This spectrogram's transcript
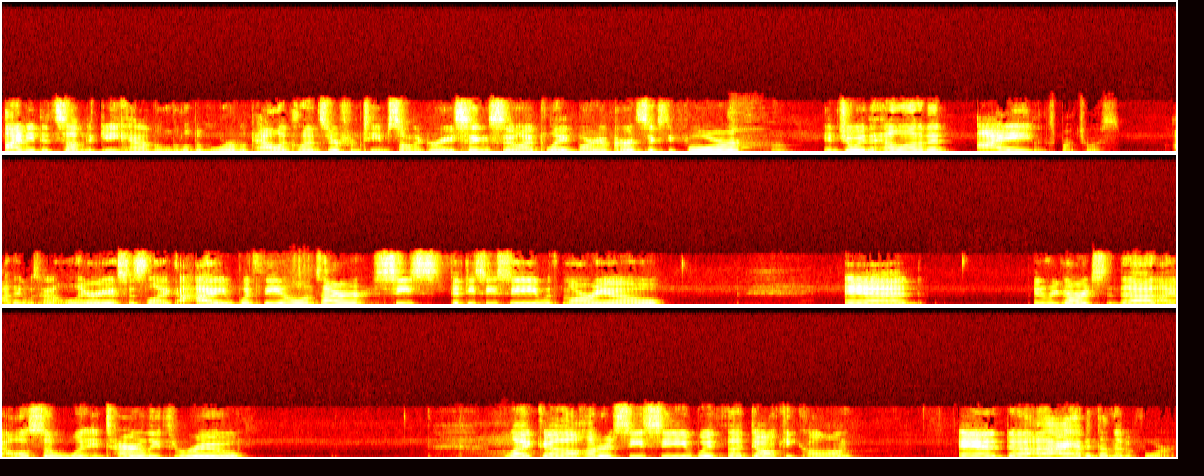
I needed something to be kind of a little bit more of a palate cleanser from Team Sonic Racing, so I played Mario Kart 64, enjoyed the hell out of it. I Thanks, smart choice. I think it was kind of hilarious. It's like I with the whole entire C 50cc with Mario, and in regards to that, I also went entirely through like a 100cc with uh, Donkey Kong, and uh, I I haven't done that before.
